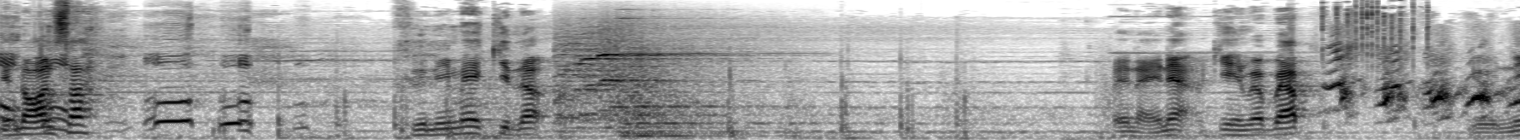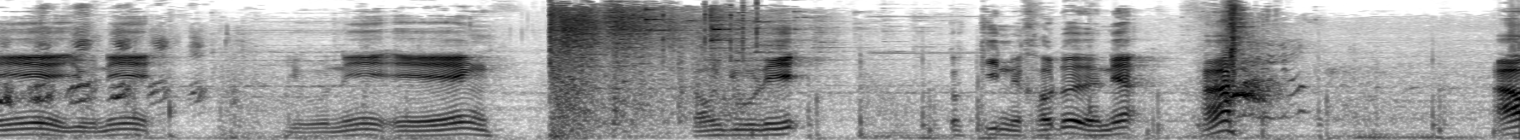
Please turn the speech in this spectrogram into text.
ไปนอนซะ คืนนี้ไม่ให้กินแล้ว ไปไหนเนี่ยกินแวบๆ อยู่นี่อยู่นี่ อยู่นี่เอง น้องยูริ ก็กินกับเขาด้วยเหรอเนี่ยฮะ เอา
